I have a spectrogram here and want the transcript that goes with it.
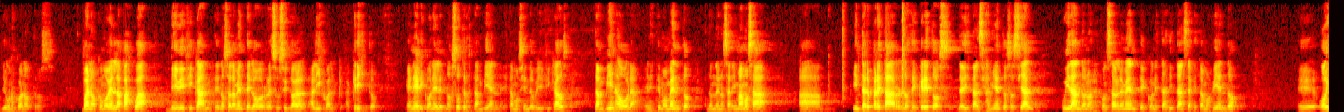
de unos con otros. Bueno, como ven, la Pascua vivificante, no solamente lo resucitó al, Hijo, a Cristo, en Él y con Él nosotros también estamos siendo vivificados, también ahora, en este momento donde nos animamos a, interpretar los decretos de distanciamiento social, cuidándonos responsablemente con estas distancias que estamos viendo. Eh, hoy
